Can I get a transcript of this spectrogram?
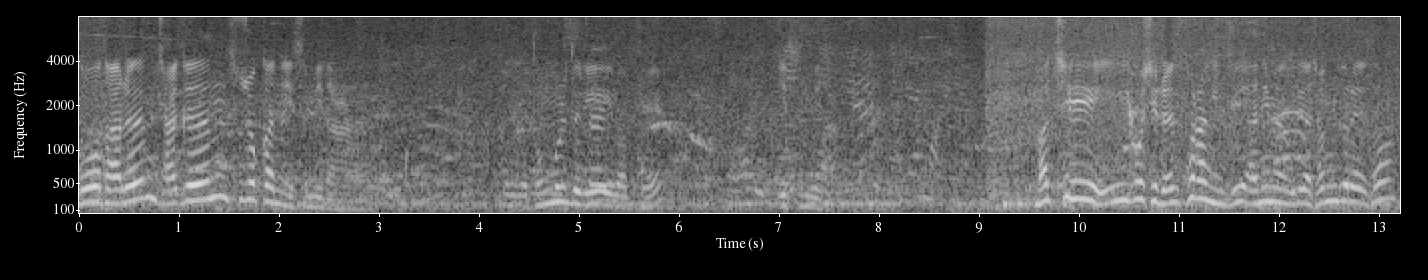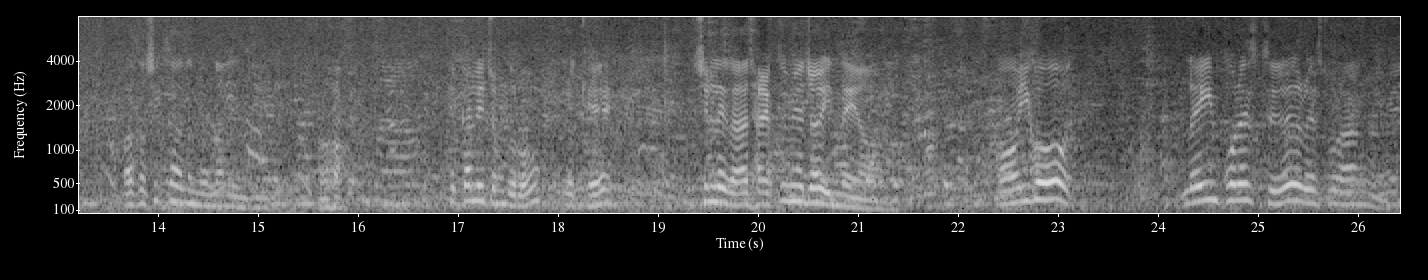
또 다른 작은 수족관이 있습니다. 그리고 동물들이 이렇게 있습니다. 마치 이곳이 레스토랑인지 아니면 우리가 정글에서 와서 식사하는 공간인지 어, 헷갈릴 정도로 이렇게 실내가 잘 꾸며져 있네요. 어, 이곳 레인 포레스트 레스토랑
